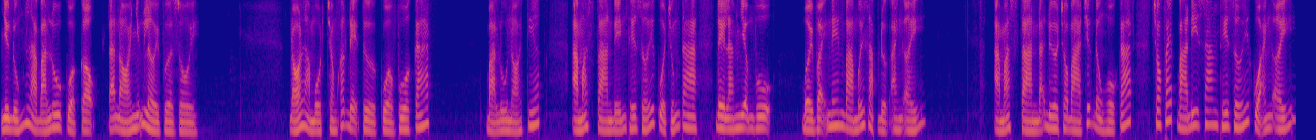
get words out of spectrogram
Nhưng đúng là bà Lu của cậu đã nói những lời vừa rồi. Đó là một trong các đệ tử của vua Cát. Bà Lu nói tiếp, Amastan đến thế giới của chúng ta để làm nhiệm vụ, bởi vậy nên bà mới gặp được anh ấy. Amastan đã đưa cho bà chiếc đồng hồ cát, cho phép bà đi sang thế giới của anh ấy.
